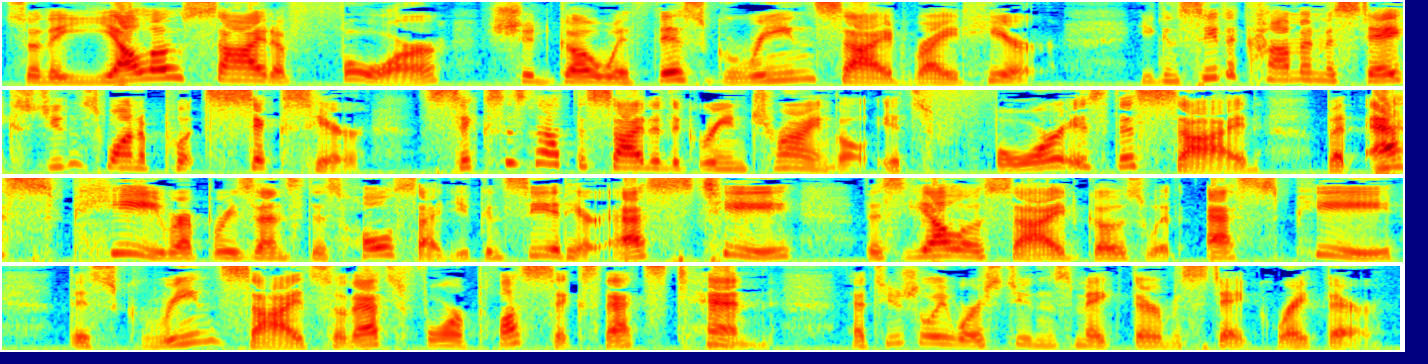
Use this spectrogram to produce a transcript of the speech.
So the yellow side of 4 should go with this green side right here. You can see the common mistake. Students want to put 6 here. 6 is not the side of the green triangle. It's 4 is this side, but SP represents this whole side. You can see it here. ST, this yellow side, goes with SP, this green side. So that's 4 plus 6. That's 10. That's usually where students make their mistake, right there.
